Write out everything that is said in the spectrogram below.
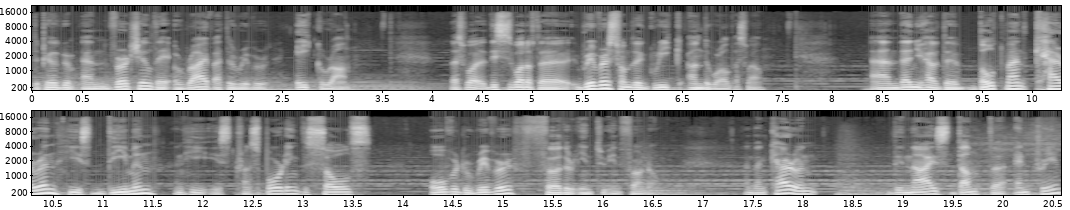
the pilgrim and Virgil they arrive at the river Acheron. That's what this is one of the rivers from the Greek underworld as well. And then you have the boatman Charon, he's a demon, and he is transporting the souls over the river further into Inferno. And then Charon denies Dante entry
